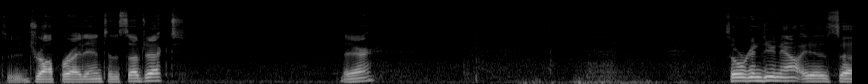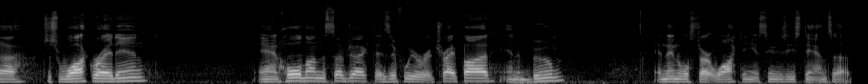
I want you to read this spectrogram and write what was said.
So to drop right into the subject. There. So what we're going to do now is uh, just walk right in and hold on the subject as if we were a tripod and a boom and then we'll start walking as soon as he stands up.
